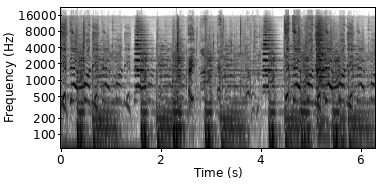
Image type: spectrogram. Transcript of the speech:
money, that money, that money, that money. Get that money, that money, that money.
